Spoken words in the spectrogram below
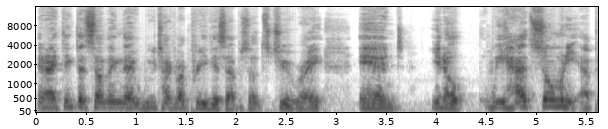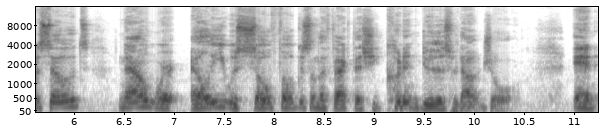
And I think that's something that we talked about previous episodes too, right? And you know, we had so many episodes now where Ellie was so focused on the fact that she couldn't do this without Joel. And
